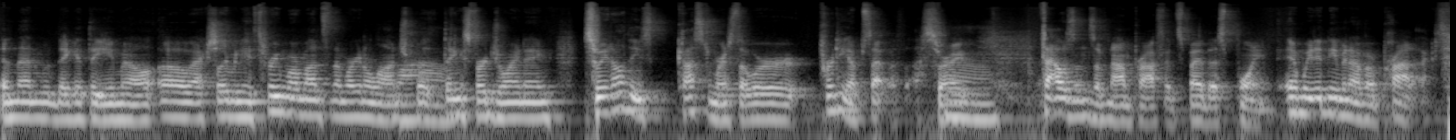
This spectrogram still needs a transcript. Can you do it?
and then they get the email oh actually we need three more months and then we're going to launch Wow. but thanks for joining so we had all these customers that were pretty upset with us right Wow. Thousands of nonprofits by this point and we didn't even have a product.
